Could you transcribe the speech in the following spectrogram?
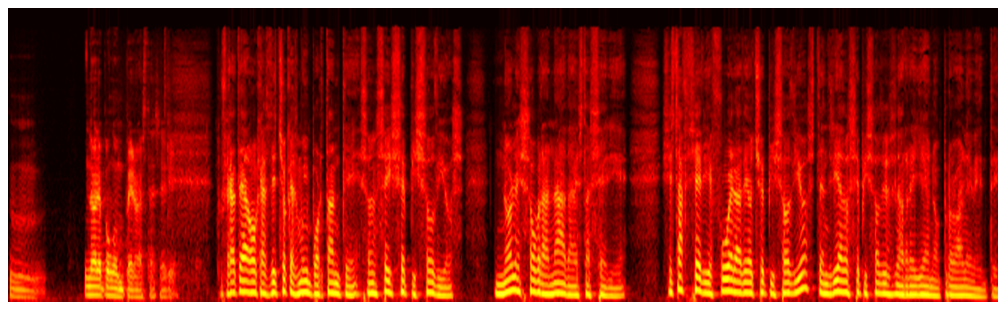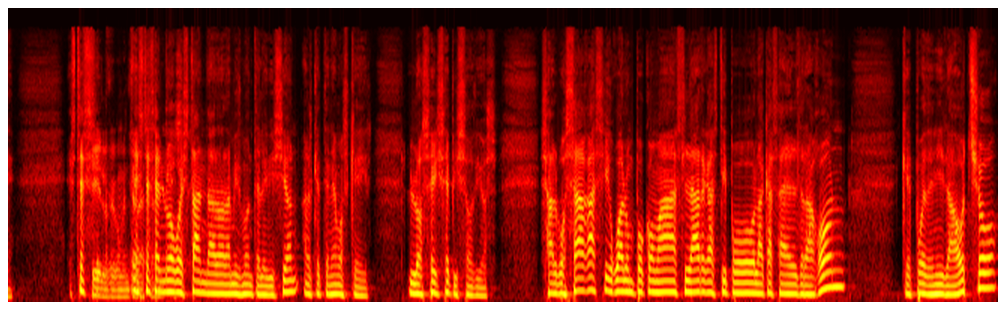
Mm, no le pongo un pero a esta serie. Tú fíjate algo que has dicho que es muy importante. Son seis episodios. No le sobra nada a esta serie. Si esta serie fuera de ocho episodios, tendría dos episodios de relleno, probablemente. Este es, este es el nuevo estándar ahora mismo en televisión al que tenemos que ir. Los seis episodios salvo sagas igual un poco más largas tipo La Casa del Dragón, que pueden ir a 8,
